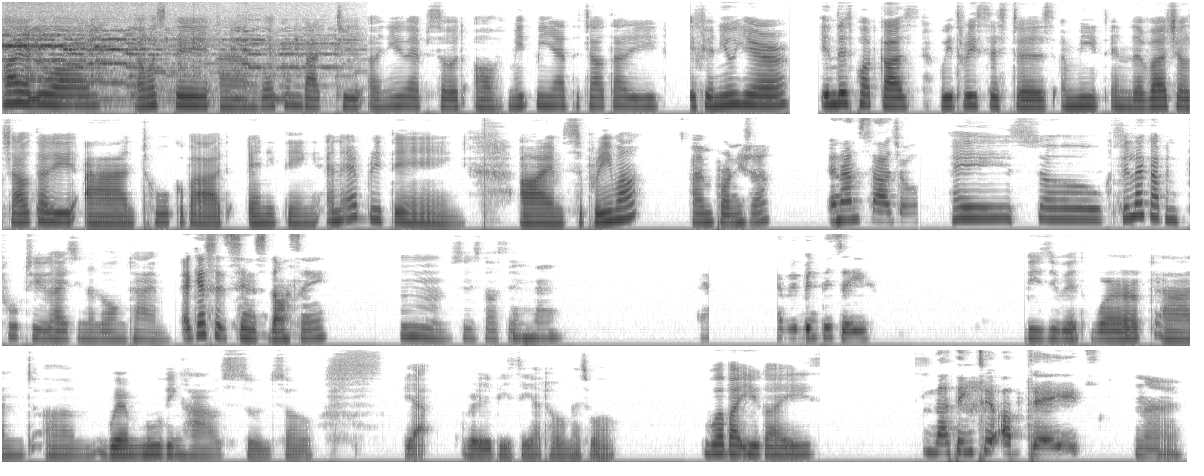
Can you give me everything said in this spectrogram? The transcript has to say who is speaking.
Speaker 1: Hi everyone, Namaste and welcome back to a new episode of Meet Me at the Chautari. If you're new here, in this podcast, we three sisters meet in the virtual Chautari and talk about anything and everything. I'm Suprema.
Speaker 2: I'm Pronisha.
Speaker 3: And I'm Sajal.
Speaker 1: Hey, so I feel like I haven't talked to you guys in a long time.
Speaker 2: I guess it's since Nasi.
Speaker 1: Hmm, since last.
Speaker 3: Mm-hmm. Have you been busy?
Speaker 1: busy with work and um we're moving house soon so yeah really busy at home as well what about you guys
Speaker 3: Nothing to update.
Speaker 2: No.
